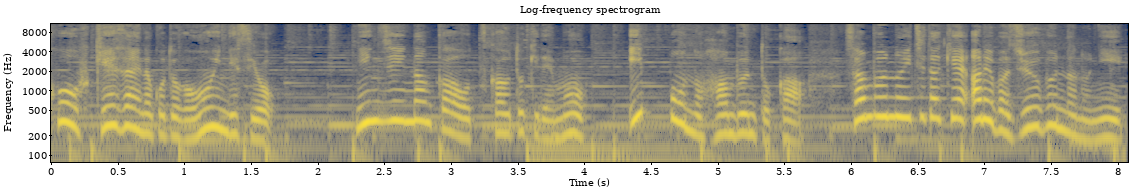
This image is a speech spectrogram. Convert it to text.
構不経済なことが多いんですよ。人参なんかを使う時でも1本の半分とか3分の1だけあれば十分なのに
